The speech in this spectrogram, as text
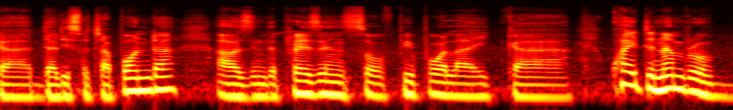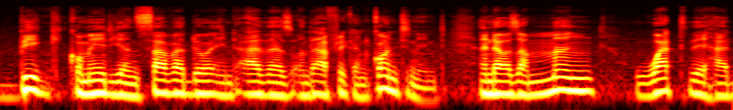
uh, Daliso Chaponda. I was in the presence of people like uh, quite a number of big comedians, Salvado and others on the African continent. And I was among what they had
